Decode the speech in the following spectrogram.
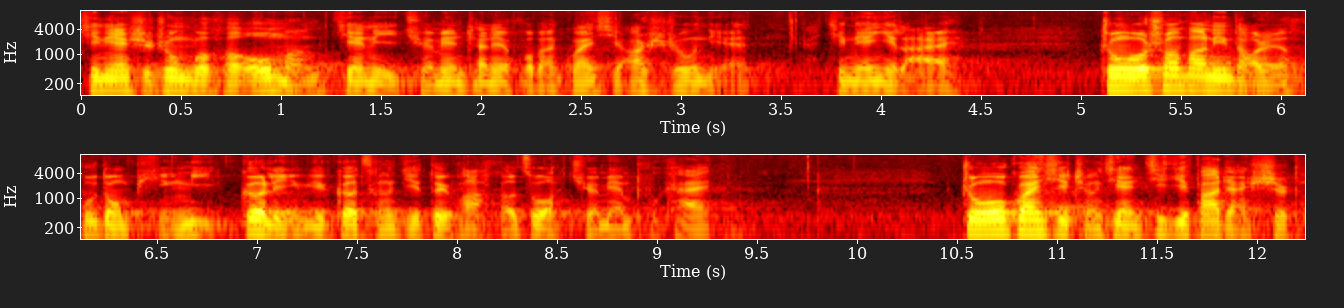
今年是中国和欧盟建立全面战略伙伴关系二十周年。今年以来，中欧双方领导人互动频密，各领域各层级对话合作全面铺开，中欧关系呈现积极发展势头。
